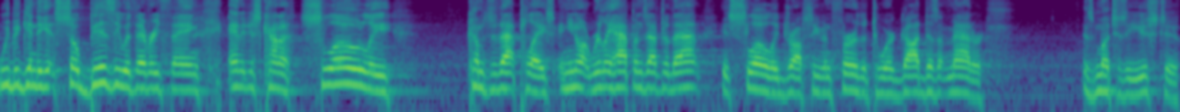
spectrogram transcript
we begin to get so busy with everything, and it just kind of slowly comes to that place. And you know what really happens after that? It slowly drops even further to where God doesn't matter as much as he used to.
